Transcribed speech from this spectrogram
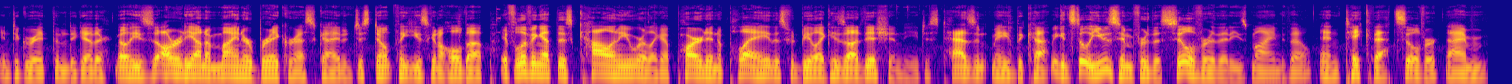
integrate them together. Well, he's already on a minor break risk. I just don't think he's gonna hold up. If living at this colony were like a part in a play, this would be like his audition. He just hasn't made the cut. We can still use him for the silver that he's mined, though, and take that silver. I'm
